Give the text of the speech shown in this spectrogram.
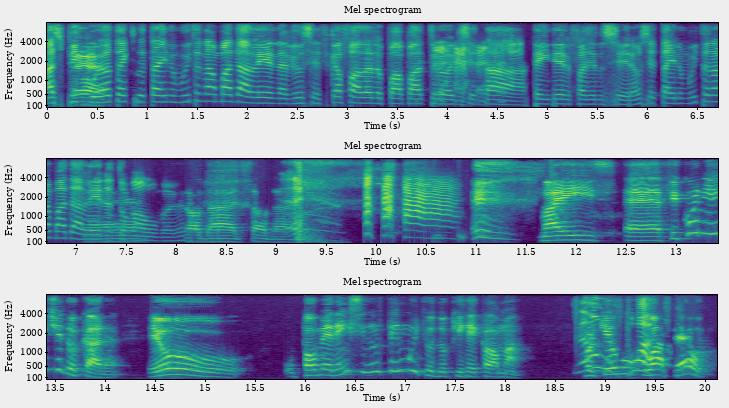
As picueltas é. é que você tá indo muito na Madalena, viu? Você fica falando pra patroa que você tá atendendo, fazendo serão, você tá indo muito na Madalena é, tomar uma, viu? Saudade, saudade. Mas é, ficou nítido, cara. Eu. O palmeirense não tem muito do que reclamar. Não, porque o, o, Abel,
